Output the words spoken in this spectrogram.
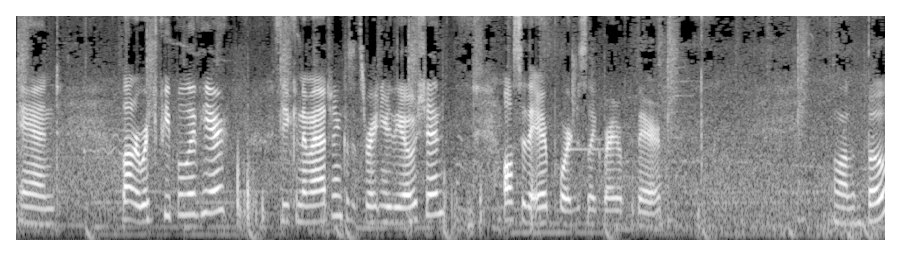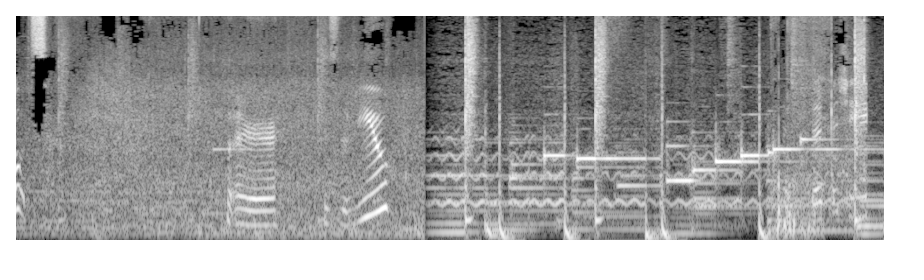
and a lot of rich people live here, so you can imagine, because it's right near the ocean. Also, the airport is like right over there. A lot of boats. There is the view. The fishy.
